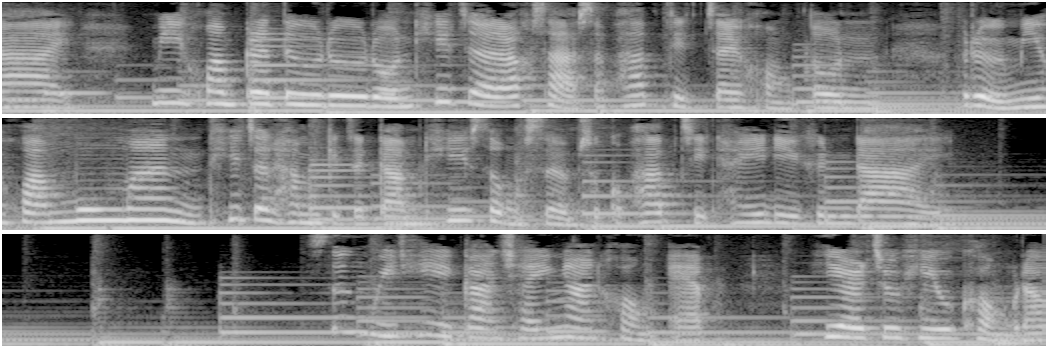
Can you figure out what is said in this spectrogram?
ได้ มีความกระตือรือร้นที่จะรักษาสภาพจิตใจของตน หรือมีความมุ่งมั่นที่จะทำกิจกรรมที่ส่งเสริมสุขภาพจิตให้ดีขึ้นได้ ซึ่งวิธีการใช้งานของแอป Here to Heal ของเรา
